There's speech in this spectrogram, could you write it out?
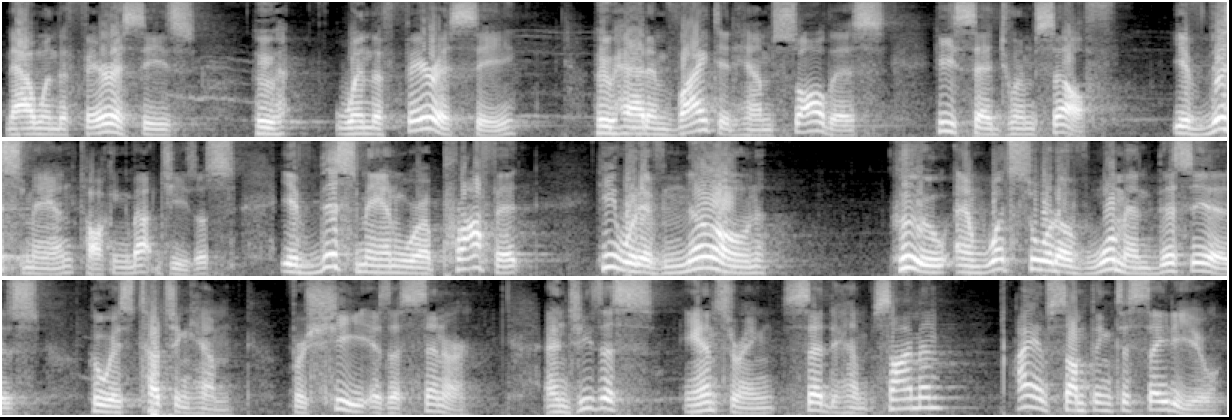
Now, when the Pharisees who when the Pharisee who had invited him saw this, he said to himself, If this man, talking about Jesus, if this man were a prophet, he would have known who and what sort of woman this is who is touching him, for she is a sinner. And Jesus answering said to him, Simon, I have something to say to you.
